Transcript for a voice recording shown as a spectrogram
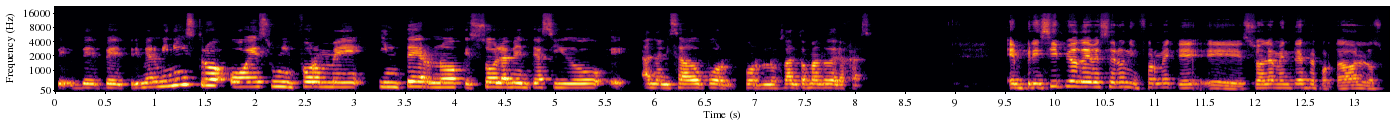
de, primer ministro o es un informe interno que solamente ha sido eh, analizado por, por los altos mandos del ejército? En principio debe ser un informe que eh, solamente es reportado a los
